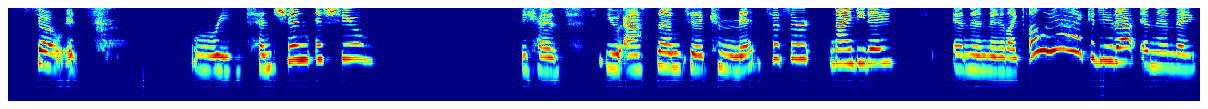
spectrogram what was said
so it's retention issue because you ask them to commit to thir- 90 days and then they're like oh yeah i could do that and then they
